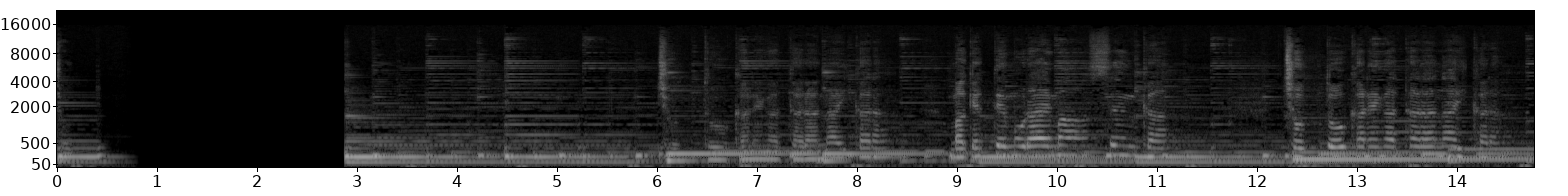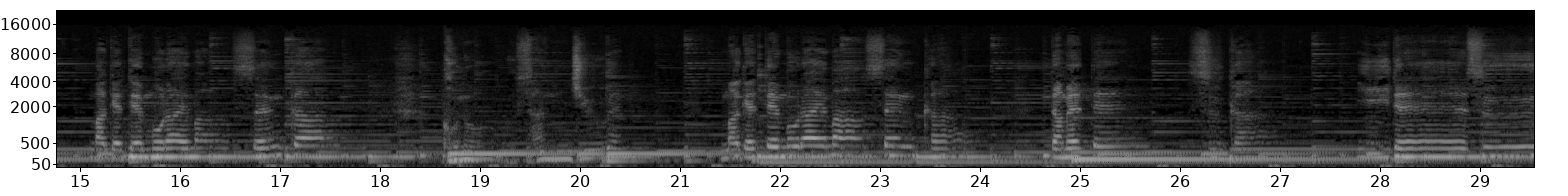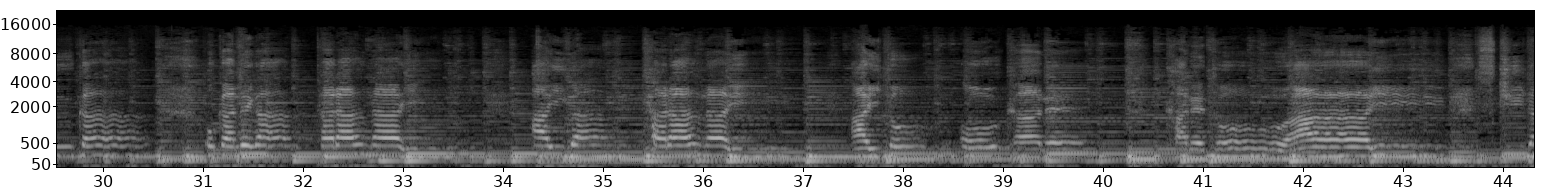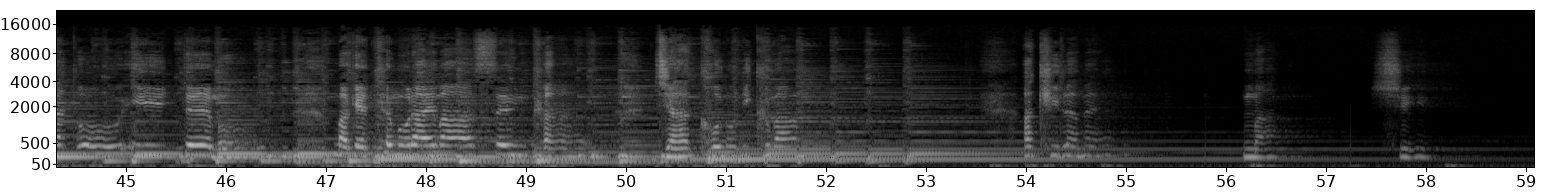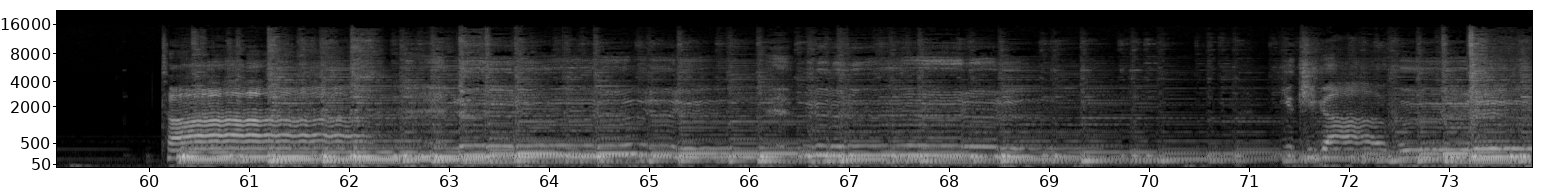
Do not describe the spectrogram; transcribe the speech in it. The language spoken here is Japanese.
ちょちょっとお金が足らないから負けてもらえませんか？ちょっとお金が足らないから負けてもらえませんか？この30円負けてもらえませんか？ダメですか？いいです。か。お金が足らない。愛が足らない。愛とお金。金と愛。好きだと言っても。負けてもらえませんか。じゃあこの肉まん。諦めましさ。雪が降る。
